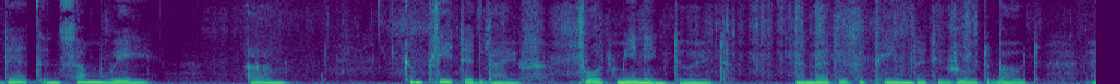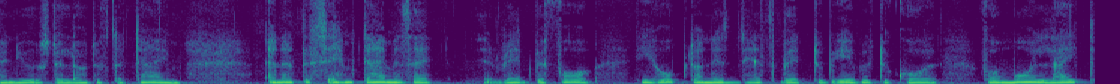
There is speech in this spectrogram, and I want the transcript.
death, in some way, um, completed life, brought meaning to it. And that is a theme that he wrote about and used a lot of the time. And at the same time, as I read before, he hoped on his deathbed to be able to call for more light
